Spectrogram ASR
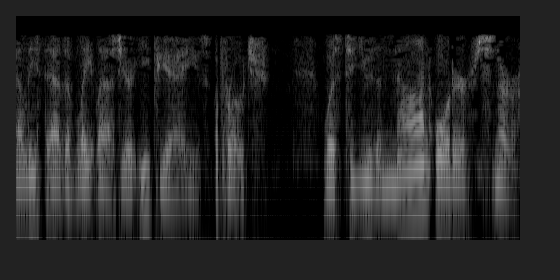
at least as of late last year, EPA's approach was to use a non-order SNUR.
